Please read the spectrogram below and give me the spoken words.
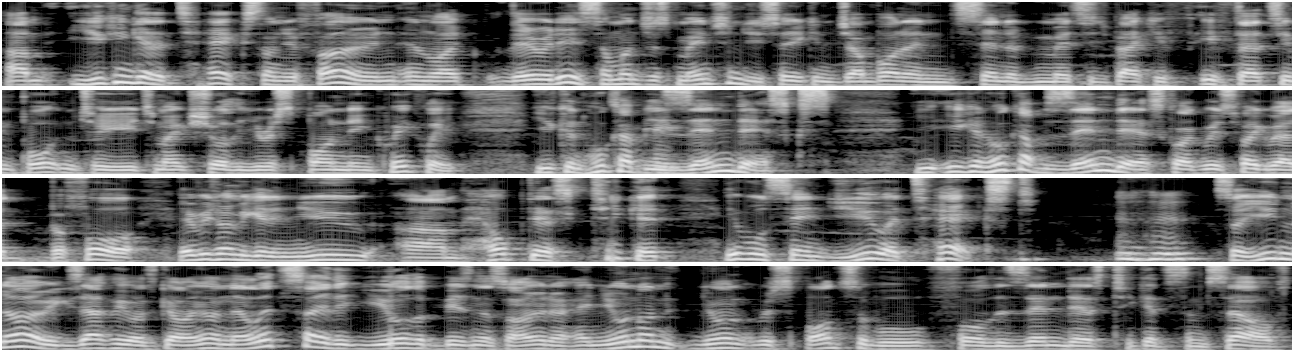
Um, you can get a text on your phone and like there it is. Someone just mentioned you so you can jump on and send a message back if, if that's important to you to make sure that you're responding quickly. You can hook up your Zendesks you, you can hook up zendesk like we spoke about before. Every time you get a new um, help desk ticket it will send you a text Mm-hmm. So you know exactly what's going on. Now, let's say that you're the business owner and you're not you're not responsible for the Zendesk tickets themselves.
